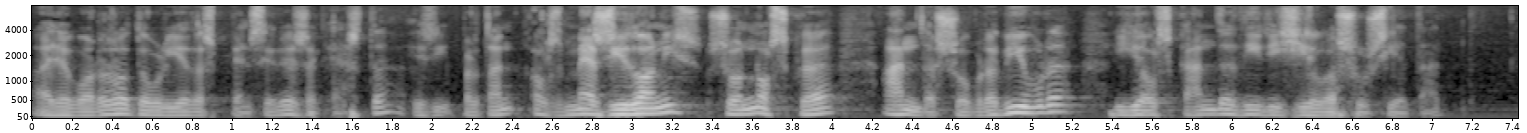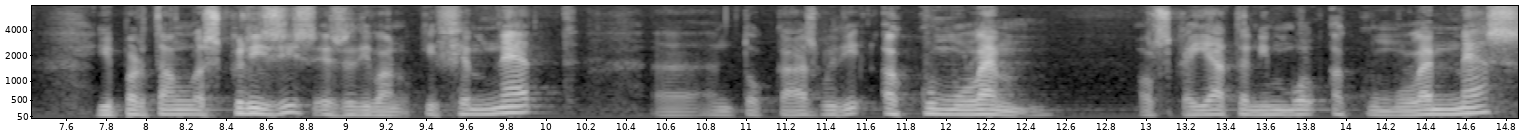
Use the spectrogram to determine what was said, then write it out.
Ah, llavors la teoria de Spencer és aquesta, és dir, per tant, els més idonis són els que han de sobreviure i els que han de dirigir la societat. I per tant les crisis, és a dir, bueno, aquí fem net, eh, en tot cas, vull dir, acumulem, els que ja tenim molt, acumulem més,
